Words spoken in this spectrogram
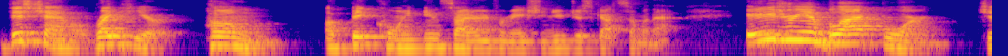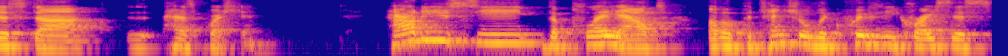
this channel right here, home of Bitcoin insider information. You just got some of that. Adrian Blackburn just uh, has a question. How do you see the play out of a potential liquidity crisis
